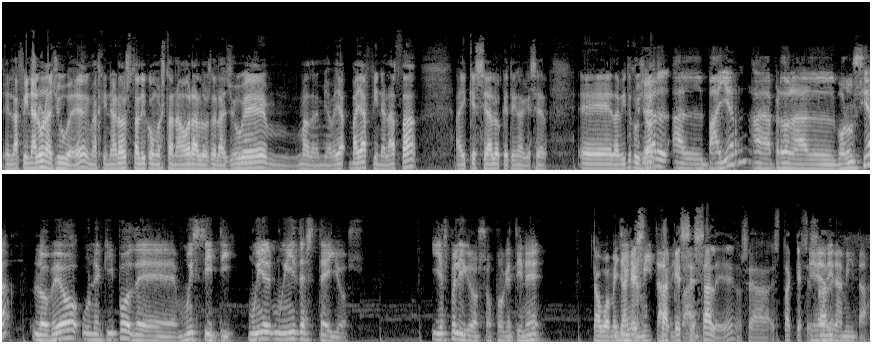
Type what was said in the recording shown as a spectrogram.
En la final una Juve, ¿eh? Imaginaros tal y como están ahora los de la Juve. Madre mía, vaya, vaya finalaza. Hay que sea lo que tenga que ser. Eh, David Ruger. Al, Bayern, perdón, al Borussia, lo veo un equipo de muy City, muy, muy destellos. Y es peligroso porque tiene Aubameyang está que se sale, ¿eh? O sea, está que se Tiene sale. dinamita.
